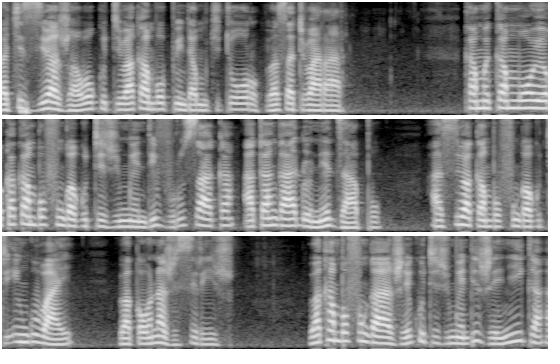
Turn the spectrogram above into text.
vachiziva zvavo kuti vakambopinda muchitoro vasati varara. Kamwe kamwoyo kakambofunga kuti zvimwe ndivhurusaka akanga adonhedzapo asi vakambofunga kuti inguvai vakaona zvisiri izvo vakambofungazve kuti zvimwe ndizvenyika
